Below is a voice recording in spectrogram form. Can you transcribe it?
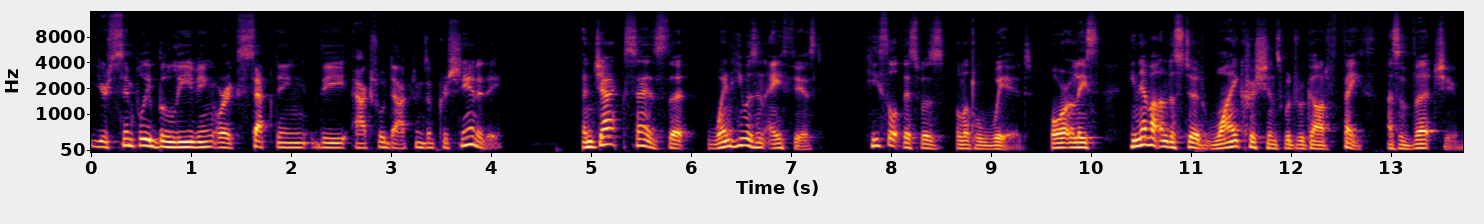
you're simply believing or accepting the actual doctrines of christianity And Jack says that when he was an atheist, he thought this was a little weird, or at least he never understood why Christians would regard faith as a virtue.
